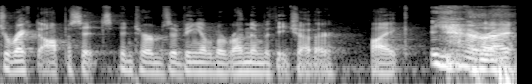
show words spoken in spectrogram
direct opposites in terms of being able to run them with each other. Like, Yeah, right.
